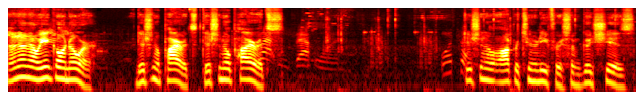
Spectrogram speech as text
No, no, no. We ain't going nowhere. Additional pirates. Additional pirates. Additional opportunity for some good shiz.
